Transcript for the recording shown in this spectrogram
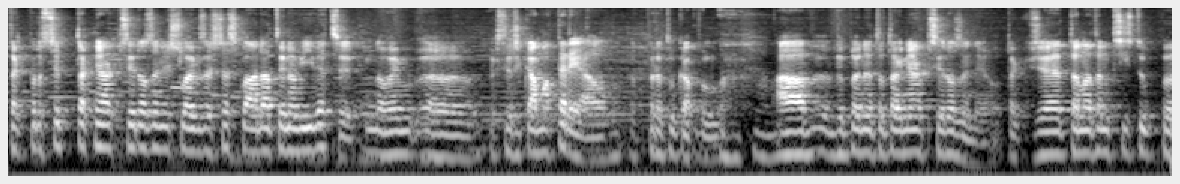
tak prostě tak nějak přirozeně člověk začne skládat ty nové věci, nový, uh, jak se říká, materiál pro tu kapelu. A vyplyne to tak nějak přirozeně. Jo. Takže tenhle ten přístup uh,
